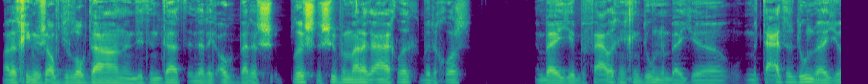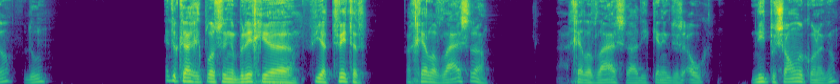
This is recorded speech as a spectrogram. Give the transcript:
Maar dat ging dus over die lockdown en dit en dat. En dat ik ook bij de Plus, de supermarkt eigenlijk, bij de Gors, een beetje beveiliging ging doen. Een beetje uh, mijn tijd te doen, weet je wel, doen. En toen kreeg ik plotseling een berichtje via Twitter van Gelf Luisteraar. Nou, Gelf Luisteraar, die ken ik dus ook. Niet persoonlijk kon ik hem.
